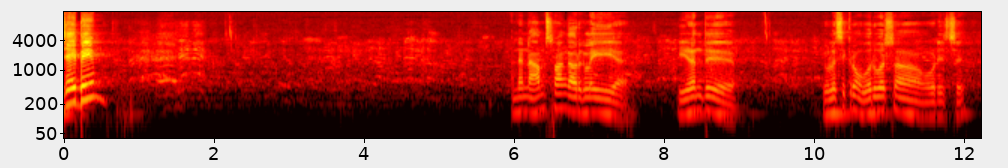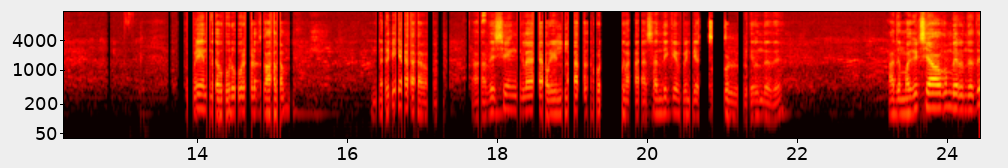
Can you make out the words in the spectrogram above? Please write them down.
ஜெய் பீம். அண்ணன் ஆம்ஸ்ட்ராங் அவர்களை இழந்து இவ்வளோ சீக்கிரம் ஒரு வருஷம் ஓடிடுச்சு. இந்த ஒரு வருட காலம் நிறைய விஷயங்களை அவர் இல்லாத சந்திக்க வேண்டிய சூழல் இருந்தது. அது மகிழ்ச்சியாகவும் இருந்தது.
